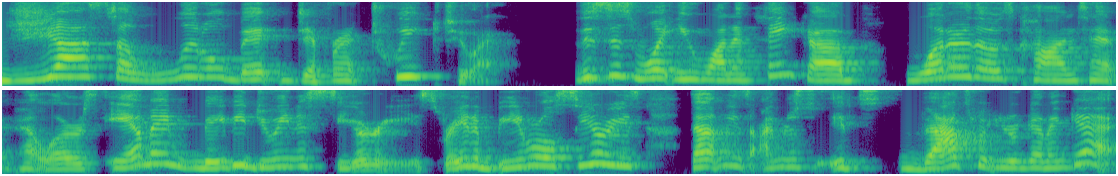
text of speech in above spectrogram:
just a little bit different tweak to it. This is what you want to think of. What are those content pillars? Am I maybe doing a series, right? A B roll series. That means I'm just, it's that's what you're going to get.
